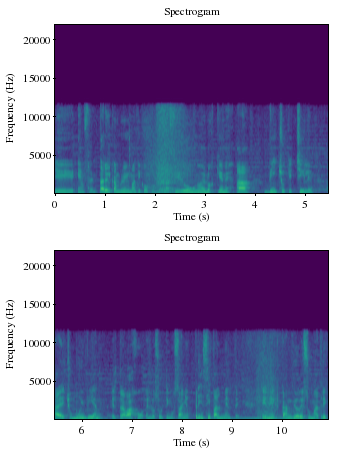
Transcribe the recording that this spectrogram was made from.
eh, enfrentar el cambio climático, ha sido uno de los quienes ha dicho que Chile ha hecho muy bien el trabajo en los últimos años, principalmente en el cambio de su matriz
